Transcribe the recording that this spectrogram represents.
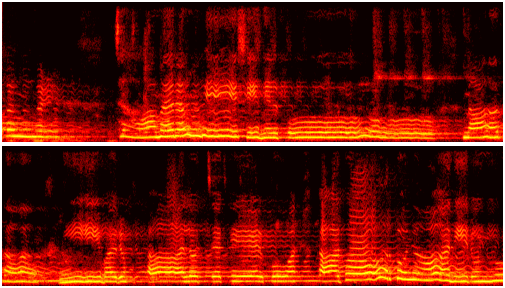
മോഹങ്ങൾ ചാമരം വീശി നിൽപ്പൂ. നാഥ നീ വരും കാലൊച്ച കേൾക്കുവാൻ കാതോർത്തു ഞാനിരുന്നു.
